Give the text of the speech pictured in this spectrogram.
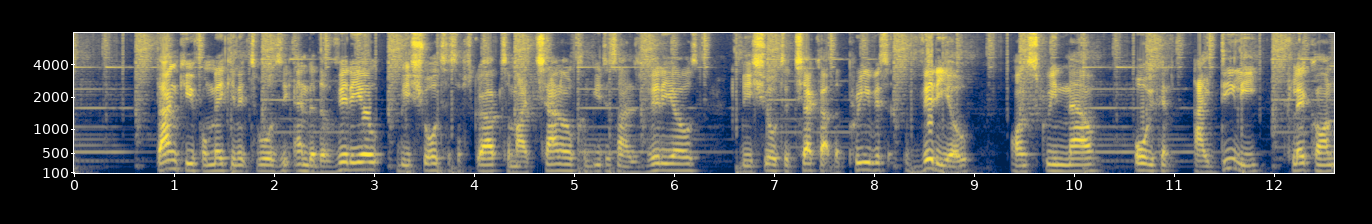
Thank you for making it towards the end of the video. Be sure to subscribe to my channel, Computer Science Videos. Be sure to check out the previous video on screen now, or you can ideally click on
